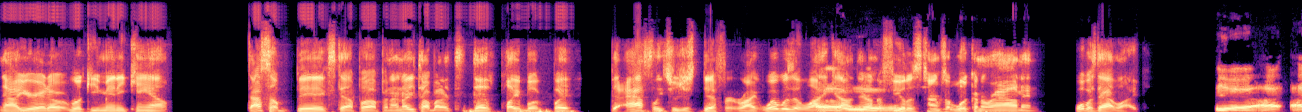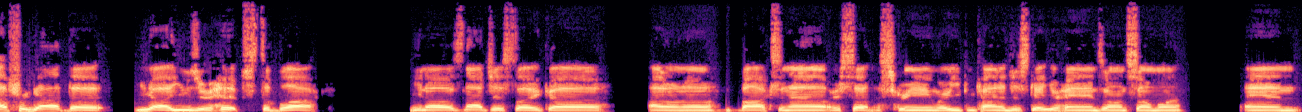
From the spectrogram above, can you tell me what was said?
now you're at a rookie mini camp. That's a big step up. And I know you talk about the playbook, but the athletes are just different, right? What was it like oh, out there on the field in terms of looking around and what was that like? Yeah, I, I forgot that you gotta use your hips to block. You know, it's not just like uh I don't know, boxing out or setting a screen where you can kind of just get your hands on someone. And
